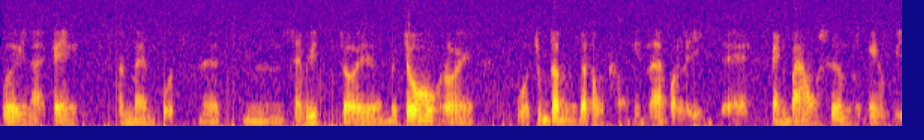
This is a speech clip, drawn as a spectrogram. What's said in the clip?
với lại cái phần mềm của xe buýt rồi metro rồi của trung tâm giao thông cộng hiện ra quản lý để cảnh báo sớm những cái vị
